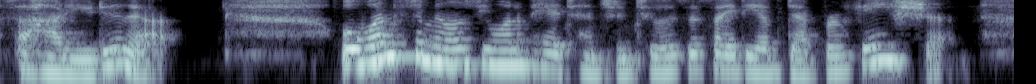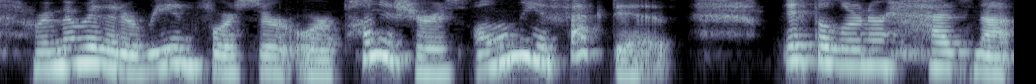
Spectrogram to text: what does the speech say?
So how do you do that? Well, one stimulus you want to pay attention to is this idea of deprivation. Remember that a reinforcer or a punisher is only effective if the learner has not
